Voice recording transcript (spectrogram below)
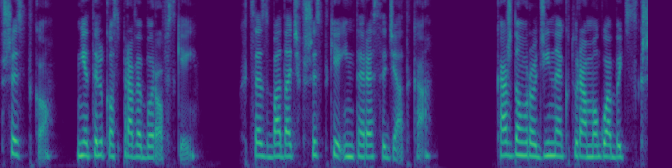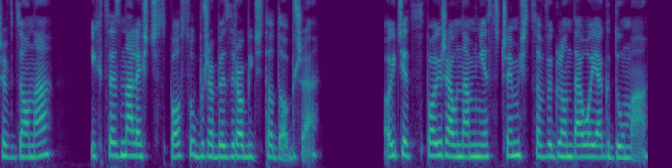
Wszystko, nie tylko sprawę Borowskiej. Chcę zbadać wszystkie interesy dziadka. Każdą rodzinę, która mogła być skrzywdzona i chcę znaleźć sposób, żeby zrobić to dobrze. Ojciec spojrzał na mnie z czymś, co wyglądało jak duma.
